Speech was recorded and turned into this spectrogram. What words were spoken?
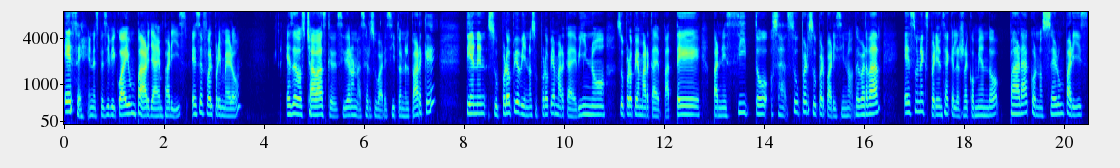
ese en específico, hay un par ya en París, ese fue el primero. Es de dos chavas que decidieron hacer su barecito en el parque tienen su propio vino, su propia marca de vino, su propia marca de paté, panecito, o sea, súper, súper parisino. De verdad, es una experiencia que les recomiendo para conocer un París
